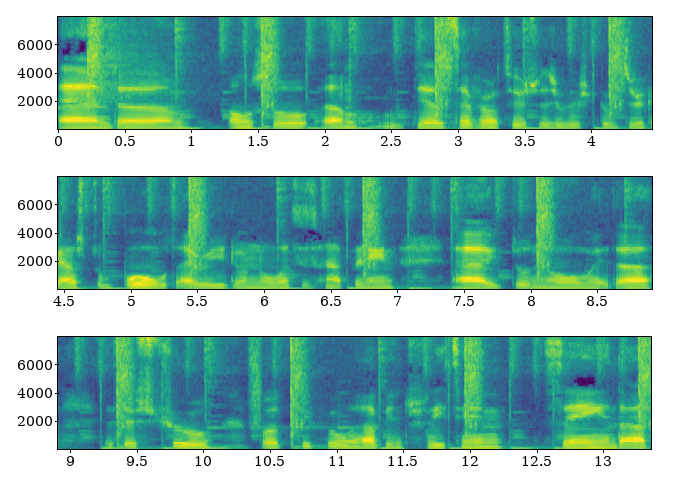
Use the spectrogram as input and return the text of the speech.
And um, also, um, there are several things with regards to Bolt. I really don't know what is happening. I don't know whether this is true, but people have been tweeting saying that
